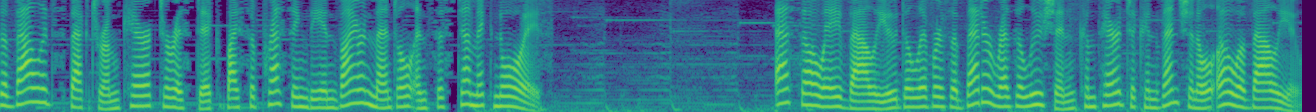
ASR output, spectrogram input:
the valid spectrum characteristic by suppressing the environmental and systemic noise. SOA value delivers a better resolution compared to conventional OA value,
